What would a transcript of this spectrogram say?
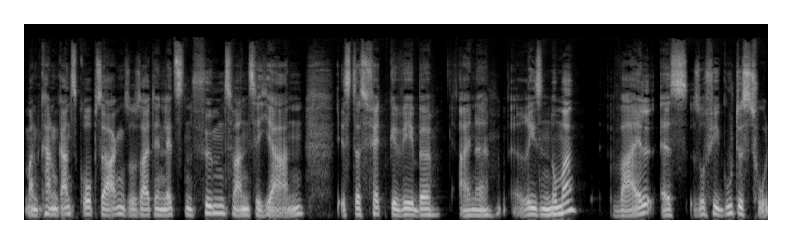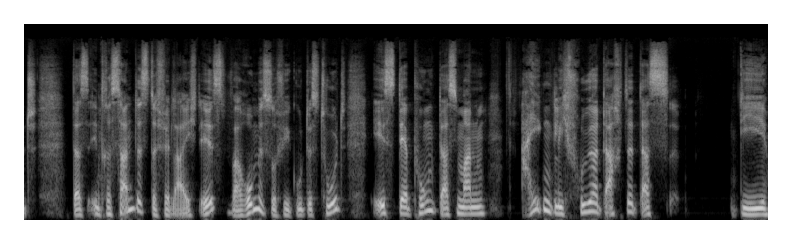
man kann ganz grob sagen, so seit den letzten 25 Jahren ist das Fettgewebe eine Riesennummer weil es so viel Gutes tut. Das Interessanteste vielleicht ist, warum es so viel Gutes tut, ist der Punkt, dass man eigentlich früher dachte, dass die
